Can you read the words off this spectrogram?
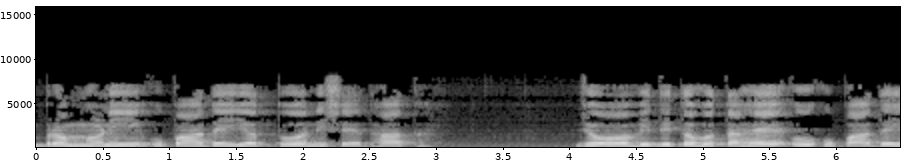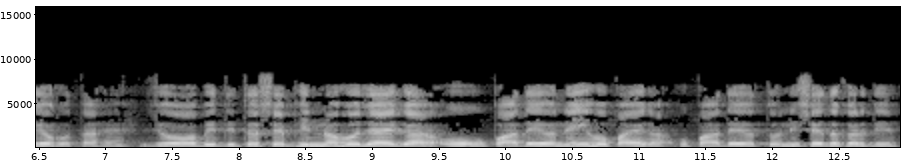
ब्रह्मणी उपादेयत्व निषेधात। जो अविदित होता है, वो उपादेय होता है। जो अविदित से भिन्न हो जाएगा, वो उपादेय नहीं हो पाएगा। उपादेय तो निषेध कर दिए।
